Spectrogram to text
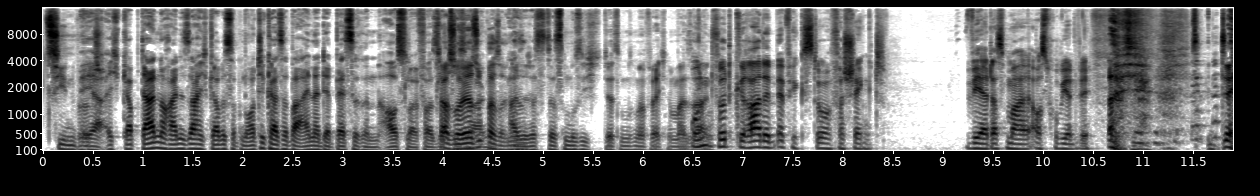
ziehen wird. Ja, ich glaube, da noch eine Sache, ich glaube, Subnautica ist aber einer der besseren Ausläufer. Klar, soll ja super sein. Also das, das muss ich, das muss man vielleicht nochmal sagen. Und wird gerade im Epic Store verschenkt. Wer das mal ausprobieren will.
